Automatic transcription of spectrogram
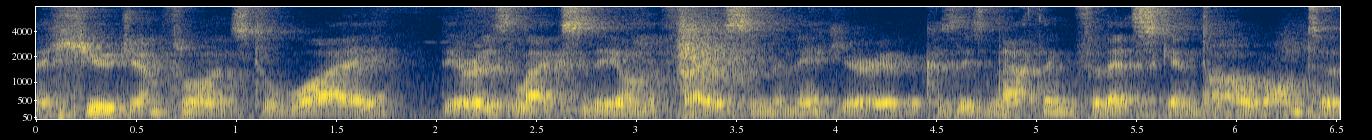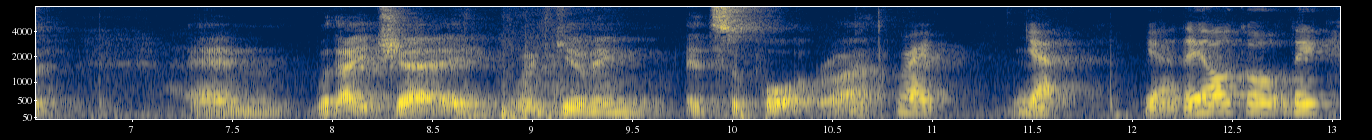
a huge influence to why there is laxity on the face and the neck area because there's nothing for that skin to hold on to. And with HA, we're giving it support, right? Right. Yeah. yeah. They all go. They.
